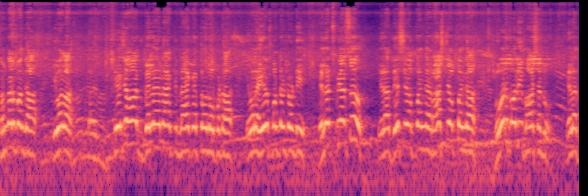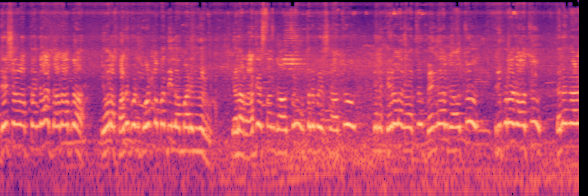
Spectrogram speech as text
సందర్భంగా ఇవాళ ఆ, తేజావత్ బెల్ల నాయక నాయకత్వం లోపల ఇవాళ ఏర్పడినటువంటి ఎల్హెచ్పిఎస్ ఇలా దేశవ్యాప్తంగా రాష్ట్ర వ్యాప్తంగా గోరుబలి భాషను ఇలా దేశవ్యాప్తంగా దాదాపుగా ఇవాళ పదకొండు కోట్ల మంది లంబాడి ఉన్నారు ఇలా రాజస్థాన్ కావచ్చు ఉత్తరప్రదేశ్ కావచ్చు ఇలా కేరళ కావచ్చు బెంగాల్ కావచ్చు త్రిపుర కావచ్చు తెలంగాణ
